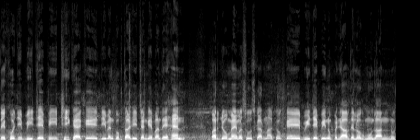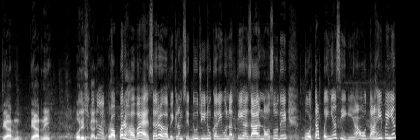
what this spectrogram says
ਦੇਖੋ ਜੀ ਬੀਜੇਪੀ ਠੀਕ ਹੈ ਕਿ ਜੀਵਨ ਗੁਪਤਾ ਜੀ ਚੰਗੇ ਬੰਦੇ ਹਨ ਪਰ ਜੋ ਮੈਂ ਮਹਿਸੂਸ ਕਰਨਾ ਕਿਉਂਕਿ ਬੀਜੇਪੀ ਨੂੰ ਪੰਜਾਬ ਦੇ ਲੋਕ ਮੂੰਹ ਲਾਉਣ ਨੂੰ ਤਿਆਰ ਨੂੰ ਤਿਆਰ ਨਹੀਂ। ਔਰ ਇਸ ਕਰਕੇ ਪ੍ਰੋਪਰ ਹਵਾ ਹੈ ਸਰ? ਵਿਕਰਮ ਸਿੱਧੂ ਜੀ ਨੂੰ ਕਰੀਬ 29900 ਦੇ ਵੋਟਾਂ ਪਈਆਂ ਸੀਗੀਆਂ ਉਹ ਤਾਂ ਹੀ ਪਈਆਂ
